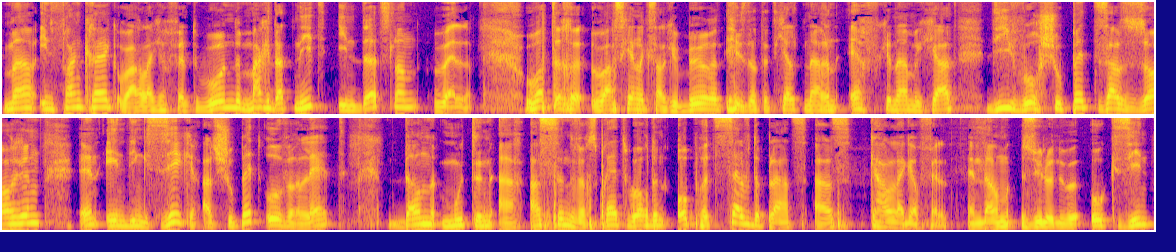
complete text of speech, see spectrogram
maar in Frankrijk, waar Lagerfeld woonde, mag dat niet. In Duitsland wel. Wat er eh, waarschijnlijk zal gebeuren, is dat het geld naar een erfgename gaat die voor Choupette zal zorgen. En één ding zeker, als Choupette overlijdt, dan moeten haar assen verspreid worden op hetzelfde plaats als Karl Lagerfeld. En dan zullen we ook zien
